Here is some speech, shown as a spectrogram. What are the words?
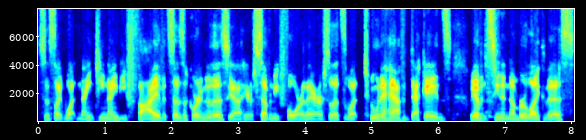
since like what 1995 it says according to this? Yeah here 74 there. So that's what two and a half decades? We haven't seen a number like this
